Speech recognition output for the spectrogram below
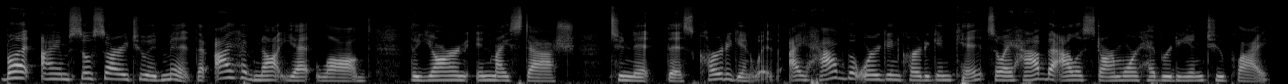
but I am so sorry to admit that I have not yet logged the yarn in my stash to knit this cardigan with. I have the Oregon cardigan kit, so I have the Alice Starmore Hebridean 2 ply,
